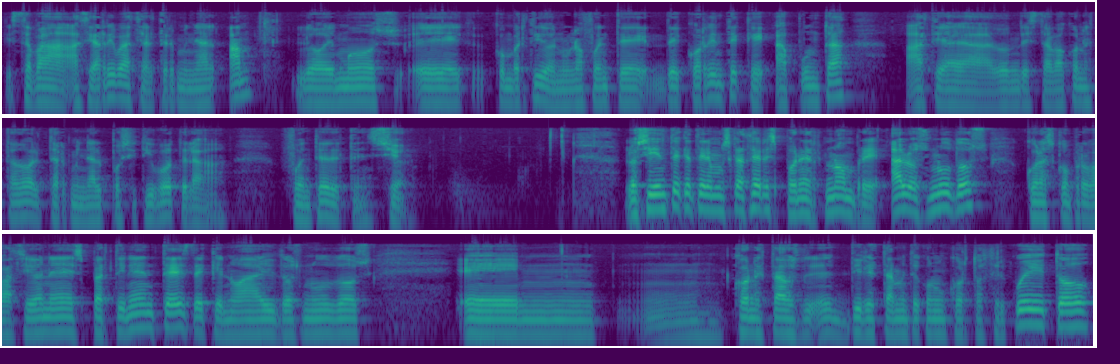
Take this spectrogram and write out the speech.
que estaba hacia arriba, hacia el terminal A, lo hemos eh, convertido en una fuente de corriente que apunta hacia donde estaba conectado al terminal positivo de la fuente de tensión. Lo siguiente que tenemos que hacer es poner nombre a los nudos con las comprobaciones pertinentes de que no hay dos nudos em, conectados directamente con un cortocircuito,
